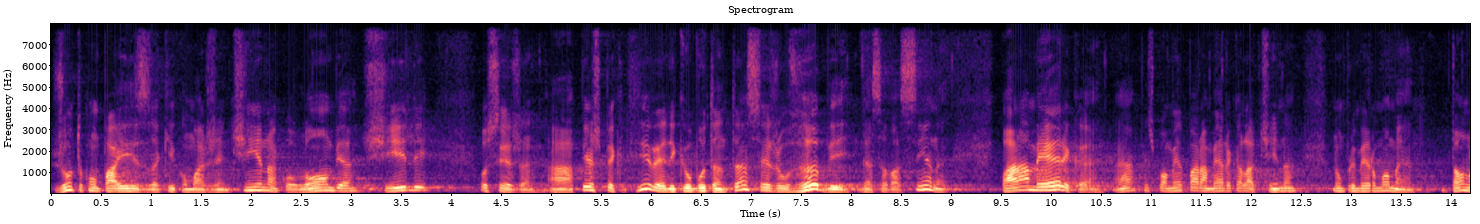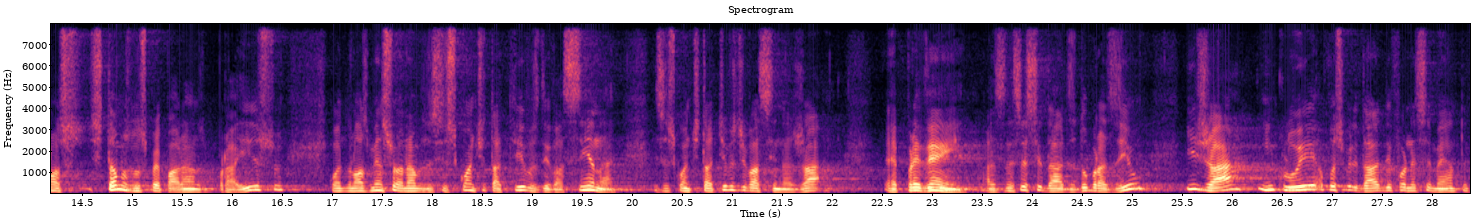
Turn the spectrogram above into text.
junto com países aqui como Argentina, Colômbia, Chile, ou seja, a perspectiva é de que o Butantan seja o hub dessa vacina para a América, né? principalmente para a América Latina, num primeiro momento. Então, nós estamos nos preparando para isso. Quando nós mencionamos esses quantitativos de vacina, esses quantitativos de vacina já é, prevêem as necessidades do Brasil e já inclui a possibilidade de fornecimento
